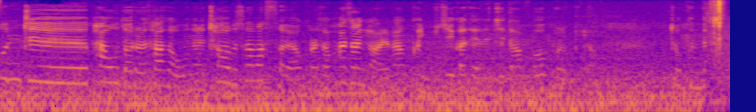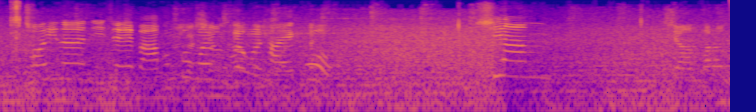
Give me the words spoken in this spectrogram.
폰즈 파우더를 사서 오늘 처음 써봤어요. 그래서 화장이 얼만큼 유지가 되는지도 한번 볼게요. 좀 근데 저희는 이제 마봉동을 구경을 다 했고 시암 시안 파라고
